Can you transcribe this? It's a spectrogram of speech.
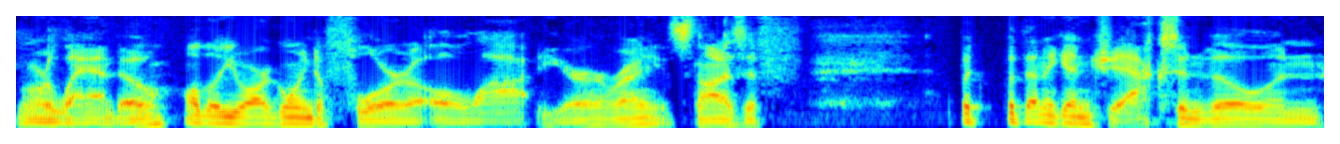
In Orlando, although you are going to Florida a lot here, right? It's not as if, but but then again, Jacksonville and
